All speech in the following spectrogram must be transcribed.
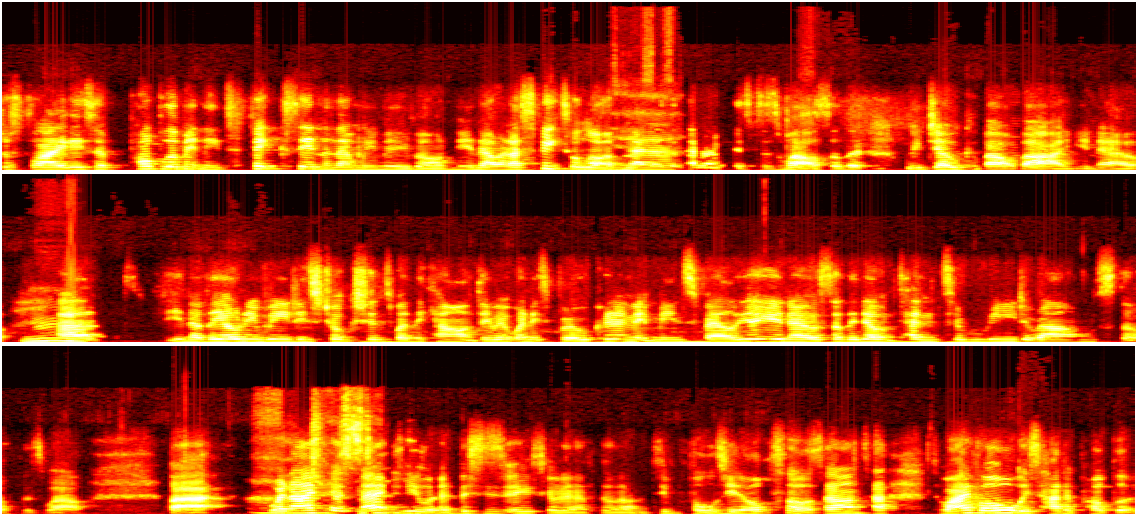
just like it's a problem it needs fixing and then we move on you know and i speak to a lot of men as as well so that we joke about that you know Mm. and you know they only read instructions when they can't do it when it's broken and it means failure you know so they don't tend to read around stuff as well but when I first met you, and this is who's going to divulging all sorts, aren't I? So I've always had a problem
